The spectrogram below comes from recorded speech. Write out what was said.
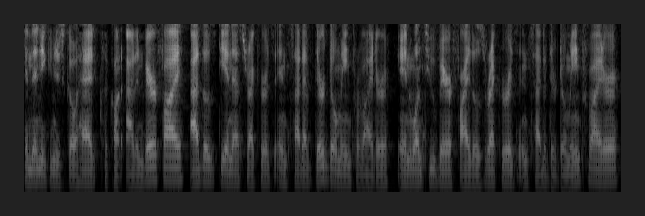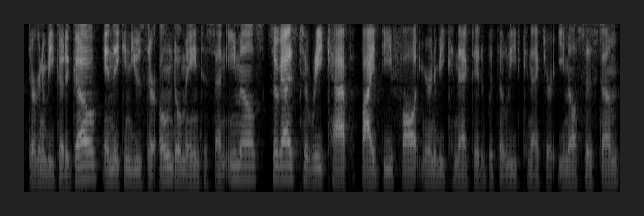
And then you can just go ahead, click on add and verify, add those DNS records inside of their domain provider. And once you verify those records inside of their domain provider, they're going to be good to go and they can use their own domain to send emails. So guys, to recap, by default, you're going to be connected with the Lead Connector email system.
